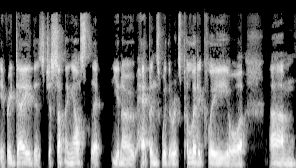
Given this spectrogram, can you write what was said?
every day there's just something else that you know happens whether it's politically or um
